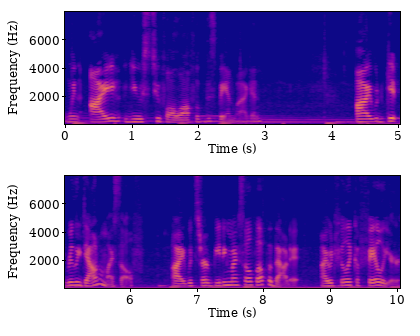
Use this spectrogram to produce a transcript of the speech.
when I used to fall off of this bandwagon, I would get really down on myself. I would start beating myself up about it. I would feel like a failure.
